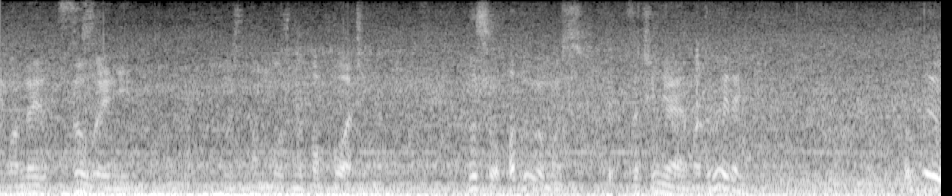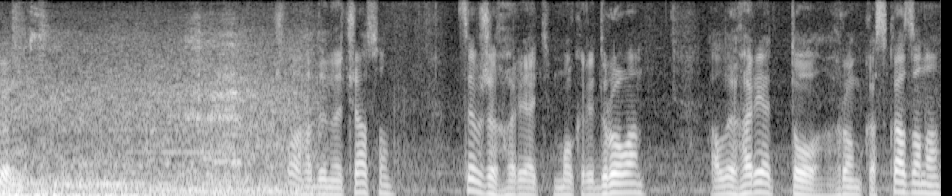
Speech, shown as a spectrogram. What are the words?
І вони зелені. Ось там можна побачити. Ну що, подивимось. Зачиняємо двері. Подивимось. Пішла година часу. Це вже горять мокрі дрова, але горять то громко сказано.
